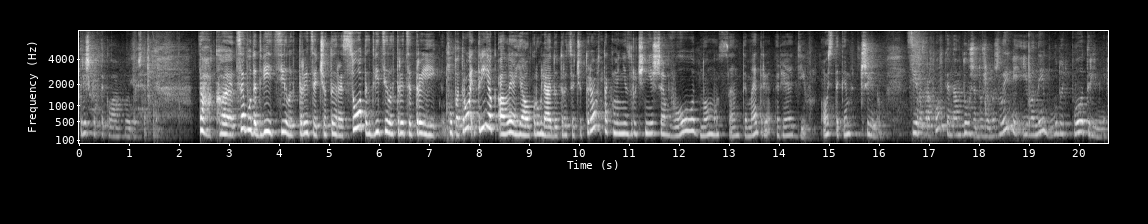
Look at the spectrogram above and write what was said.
трішки втекла, вибачте. Так, е, це буде 2,34, 2,33 купа трійок, але я округляю до 34, так мені зручніше, в одному сантиметрі рядів. Ось таким чином. Ці розрахунки нам дуже-дуже важливі і вони будуть потрібні.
